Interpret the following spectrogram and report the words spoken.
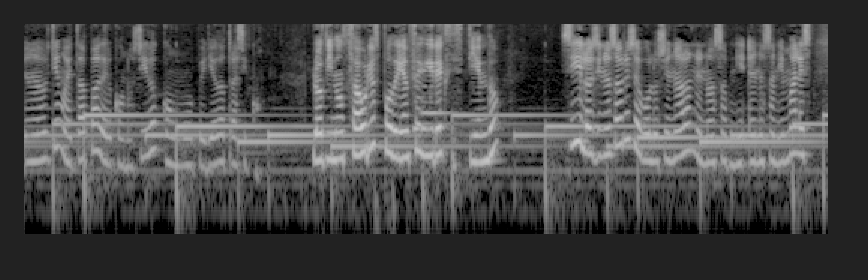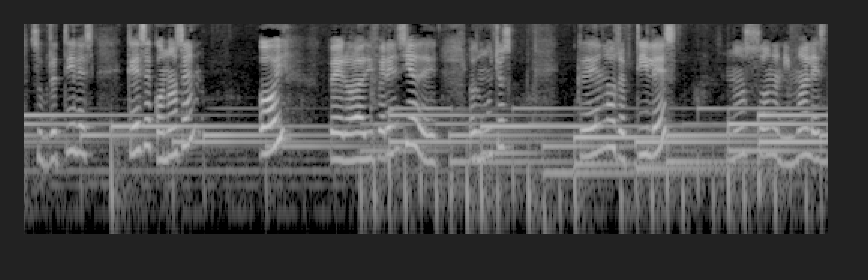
en la última etapa del conocido como periodo trásico. ¿Los dinosaurios podrían seguir existiendo? Sí, los dinosaurios evolucionaron en los, en los animales subreptiles que se conocen hoy, pero a diferencia de los muchos creen los reptiles no son animales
